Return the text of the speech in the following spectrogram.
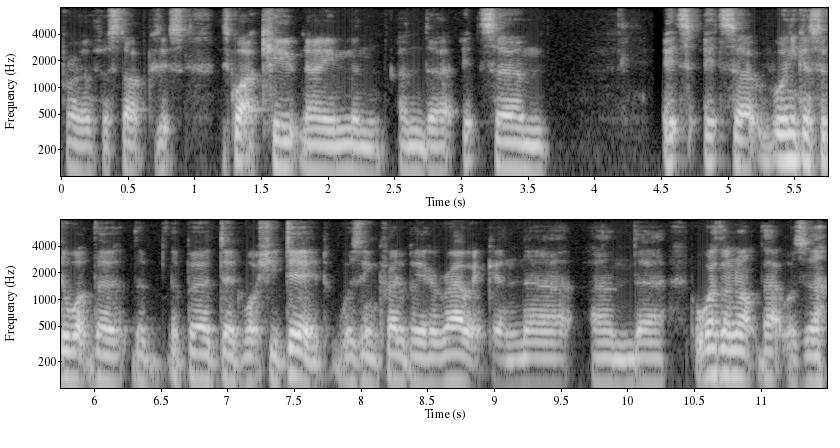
for, for start because it's it's quite a cute name, and and uh, it's um it's it's uh, when you consider what the, the, the, bird did, what she did was incredibly heroic, and uh, and uh, but whether or not that was uh,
